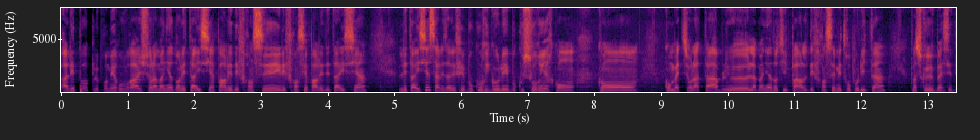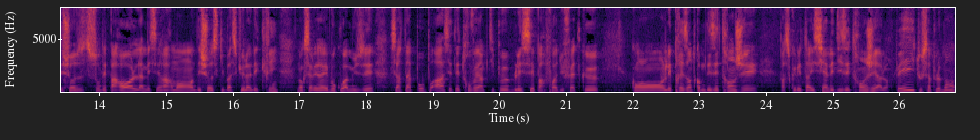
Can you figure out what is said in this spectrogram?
à l'époque, le premier ouvrage sur la manière dont les Tahitiens parlaient des Français et les Français parlaient des Tahitiens, les Tahitiens, ça les avait fait beaucoup rigoler, beaucoup sourire qu'on qu'on mette sur la table euh, la manière dont ils parlent des Français métropolitains, parce que bah, c'est des choses, ce sont des paroles, hein, mais c'est rarement des choses qui basculent à l'écrit. Donc ça les avait beaucoup amusés. Certains pauvres A s'étaient trouvés un petit peu blessés parfois du fait que qu'on les présente comme des étrangers, parce que les Tahitiens les disent étrangers à leur pays, tout simplement.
